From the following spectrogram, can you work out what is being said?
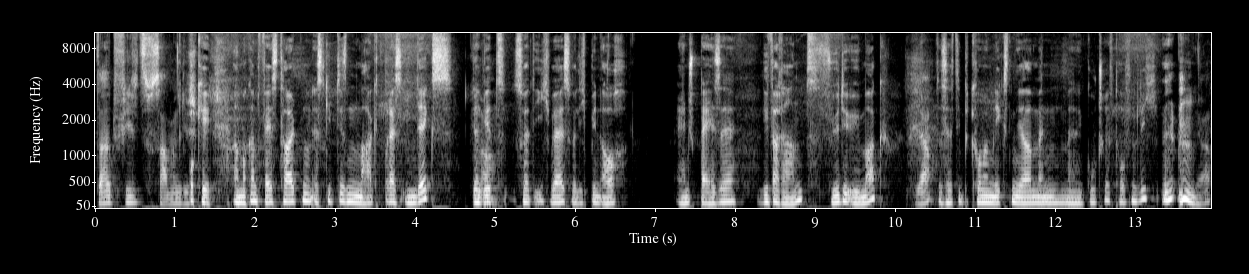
Da hat viel zusammengespielt. Okay, aber man kann festhalten, es gibt diesen Marktpreisindex. Der genau. wird, soweit ich weiß, weil ich bin auch Einspeiselieferant für die ÖMAG. Ja. Das heißt, ich bekomme im nächsten Jahr mein, meine Gutschrift hoffentlich. Ja.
